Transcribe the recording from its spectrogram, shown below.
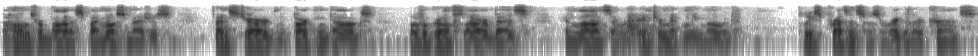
The homes were modest by most measures, fenced yard with barking dogs, overgrown flower beds, and lawns that were intermittently mowed. Police presence was a regular occurrence.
